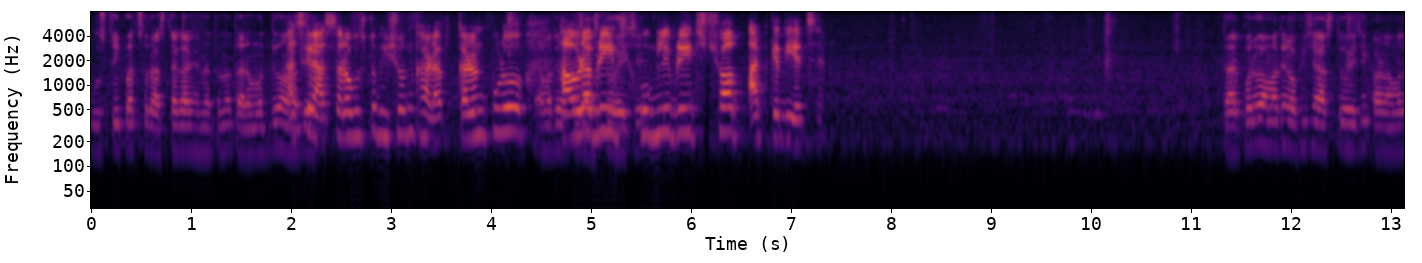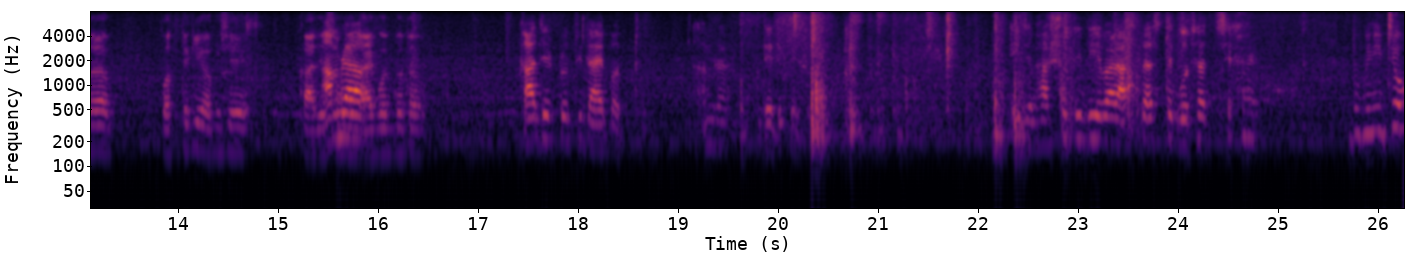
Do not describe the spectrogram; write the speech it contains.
বুঝতেই পারছ রাস্তাঘাট হেনা তেনা তার মধ্যেও আজকে রাস্তার অবস্থা ভীষণ খারাপ কারণ পুরো হাওড়া ব্রিজ হুগলি ব্রিজ সব আটকে দিয়েছে। তারপরেও আমাদের অফিসে আসতে হয়েছে কারণ আমরা প্রত্যেকেই অফিসে কাজের আমরা- দায়বদ্ধতা। কাজের প্রতি দায়বদ্ধ। আমরা ডেডিকেটেড এই যে ভাস্বতী দিয়ে এবার আস্তে আস্তে গোছাচ্ছে। হ্যাঁ দু মিনিটও।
